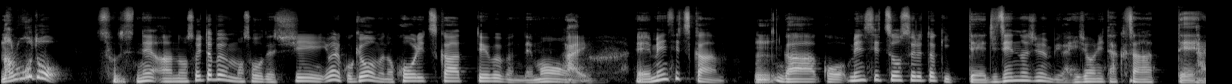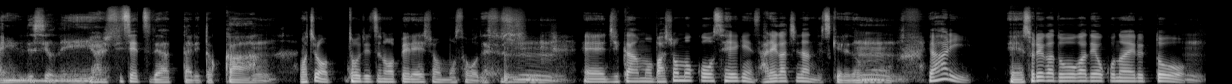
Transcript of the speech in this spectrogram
なるほど。そうですね。あの、そういった部分もそうですし、いわゆるこう業務の効率化っていう部分でも、はい。えー面接官うん。が、こう、面接をするときって、事前の準備が非常にたくさんあって、大変ですよね。やはり施設であったりとか、うんもちろん当日のオペレーションもそうですし、うんえー時間も場所もこう制限されがちなんですけれども、うんやはり、えーそれが動画で行えると、うん。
